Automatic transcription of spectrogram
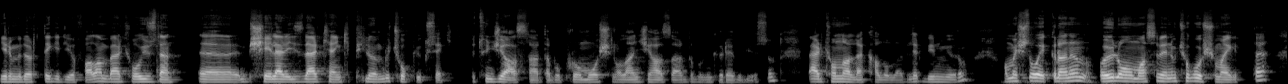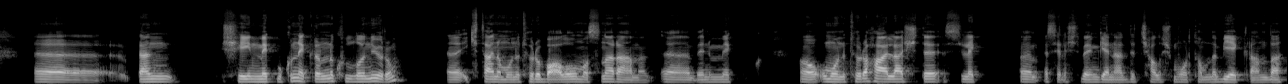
24'te gidiyor falan. Belki o yüzden e, bir şeyler izlerken ki pil ömrü çok yüksek. Bütün cihazlarda bu promotion olan cihazlarda bunu görebiliyorsun. Belki onlarla alakalı olabilir bilmiyorum. Ama işte o ekranın öyle olması benim çok hoşuma gitti. E, ben şeyin MacBook'un ekranını kullanıyorum. E, iki tane monitörü bağlı olmasına rağmen e, benim MacBook o monitörü hala işte Slack mesela işte benim genelde çalışma ortamında bir ekranda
